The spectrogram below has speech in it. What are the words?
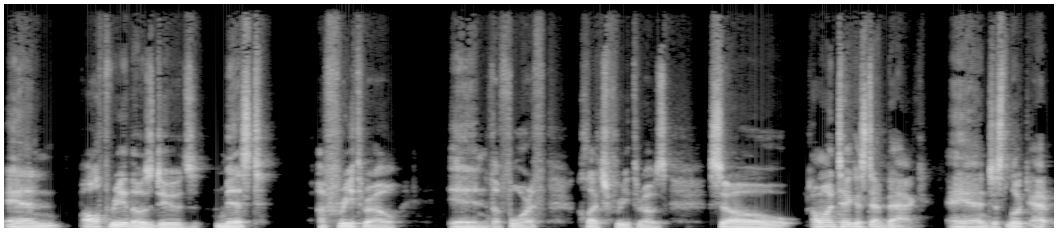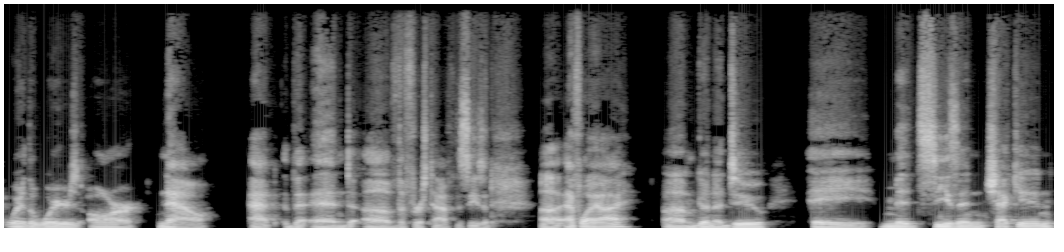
and all three of those dudes missed a free throw in the fourth, clutch free throws. So I want to take a step back and just look at where the Warriors are now at the end of the first half of the season. Uh, FYI, I'm going to do a mid season check in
